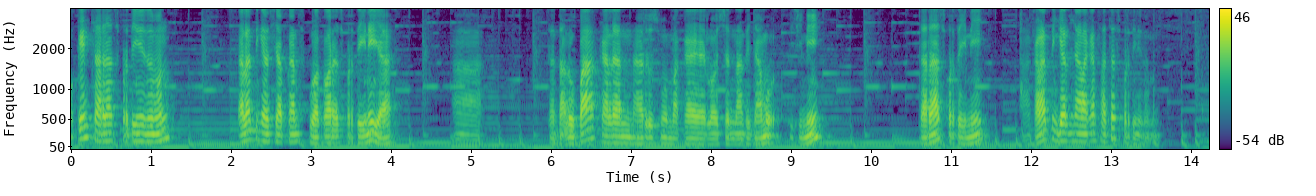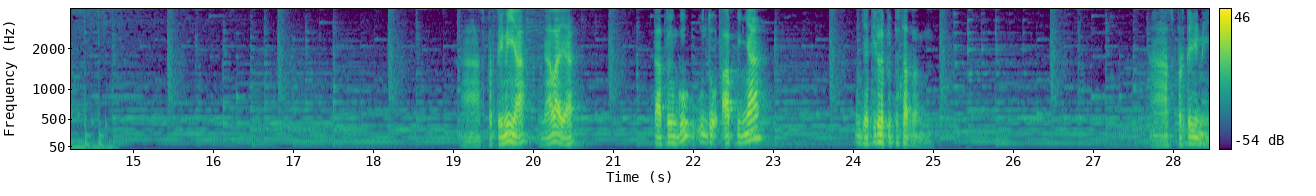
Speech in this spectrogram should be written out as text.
Oke caranya seperti ini teman kalian tinggal siapkan sebuah korek seperti ini ya. Nah, dan tak lupa kalian harus memakai lotion anti nyamuk di sini. Caranya seperti ini. Nah, kalian tinggal nyalakan saja seperti ini teman nah seperti ini ya nyala ya. Kita tunggu untuk apinya menjadi lebih besar. Teman nah seperti ini.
